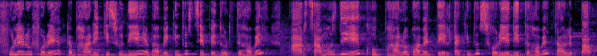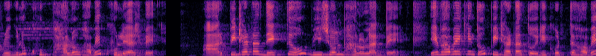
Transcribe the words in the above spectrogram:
ফুলের উপরে একটা ভারী কিছু দিয়ে এভাবে কিন্তু চেপে ধরতে হবে। আর চামচ দিয়ে খুব ভালোভাবে তেলটা কিন্তু ছড়িয়ে দিতে হবে। তাহলে পাপড়িগুলো খুব ভালোভাবে খুলে আসবে। আর পিঠাটা দেখতেও ভীষণ ভালো লাগবে। এভাবে কিন্তু পিঠাটা তৈরি করতে হবে।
